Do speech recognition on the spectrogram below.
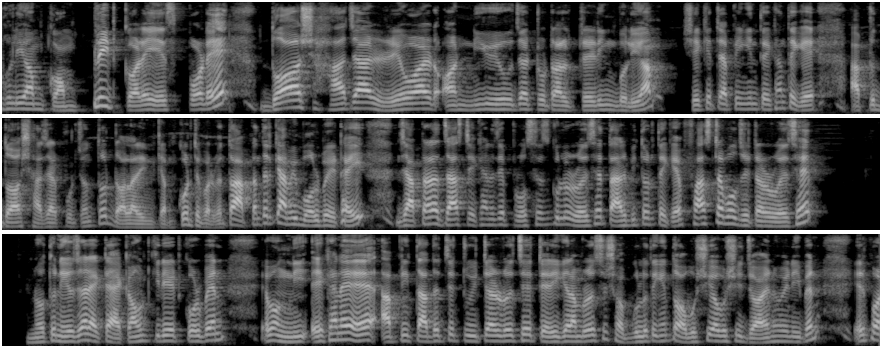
ভলিউম কমপ্লিট করে, এরপরে দশ হাজার reward on new user total trading volume. সেক্ষেত্রে আপনি কিন্তু এখান থেকে আপ টু দশ হাজার পর্যন্ত ডলার ইনকাম করতে পারবেন। তো আপনাদেরকে আমি বলব এটাই যে আপনারা জাস্ট এখানে যে প্রসেসগুলো রয়েছে, তার ভিতর থেকে ফার্স্ট অফ অল যেটা রয়েছে নতুন ইউজার একটা অ্যাকাউন্ট ক্রিয়েট করবেন এবং এখানে আপনি তাদের যে টুইটার রয়েছে টেলিগ্রাম রয়েছে, সবগুলোতে কিন্তু অবশ্যই অবশ্যই জয়েন হয়ে নেবেন। এরপর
